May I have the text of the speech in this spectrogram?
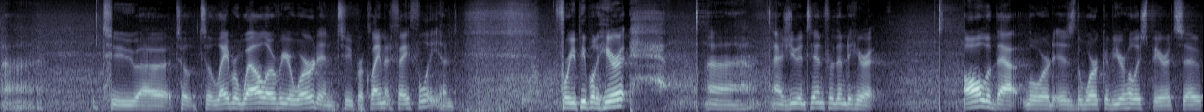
uh, to, uh, to, to labor well over your word and to proclaim it faithfully, and for you people to hear it uh, as you intend for them to hear it. All of that, Lord, is the work of your Holy Spirit. So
